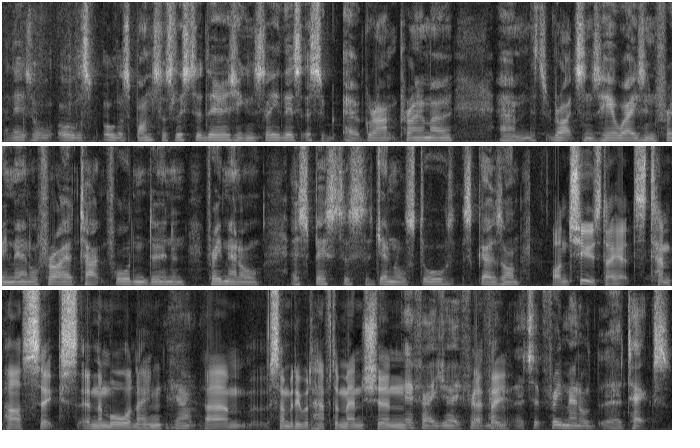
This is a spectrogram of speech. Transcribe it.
And there's all, all, the, all the sponsors listed there, as you can see. There's it's a, a grant promo. Um, it's Wrightson's Hairways in Fremantle, Fryer Tuck, Ford and Doonan, Fremantle Asbestos, the general store. This goes on. on Tuesday at 10 past 6 in the morning Yeah. um, somebody would have to mention FAJ, Fremantle, FA it's at Fremantle uh, Tax.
